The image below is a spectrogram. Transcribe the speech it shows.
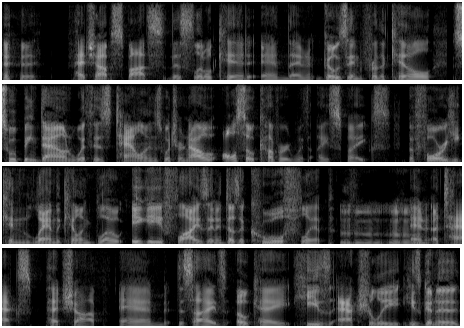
there. Pet Shop spots this little kid and then goes in for the kill, swooping down with his talons, which are now also covered with ice spikes. Before he can land the killing blow, Iggy flies in and does a cool flip mm-hmm, mm-hmm. and attacks Pet Shop and decides, okay, he's actually he's gonna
